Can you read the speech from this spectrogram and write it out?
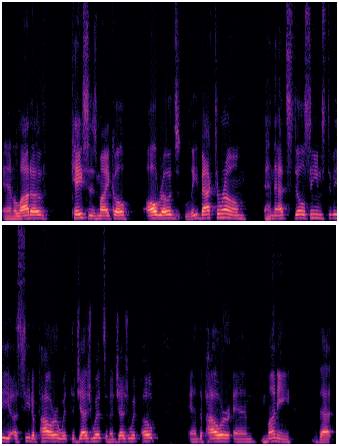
And a lot of cases, Michael, all roads lead back to Rome. And that still seems to be a seat of power with the Jesuits and a Jesuit Pope and the power and money that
